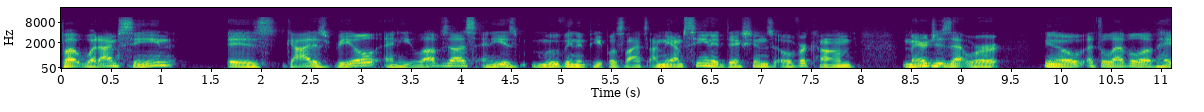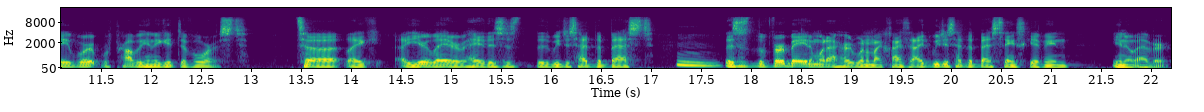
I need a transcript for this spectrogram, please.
But what I'm seeing is God is real and He loves us and He is moving in people's lives. I mean, I'm seeing addictions overcome, marriages mm. that were, you know, at the level of, hey, we're, we're probably going to get divorced, to like a year later, hey, this is the, we just had the best. Mm. This is the verbatim what I heard one of my clients. say, I, we just had the best Thanksgiving, you know, ever.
